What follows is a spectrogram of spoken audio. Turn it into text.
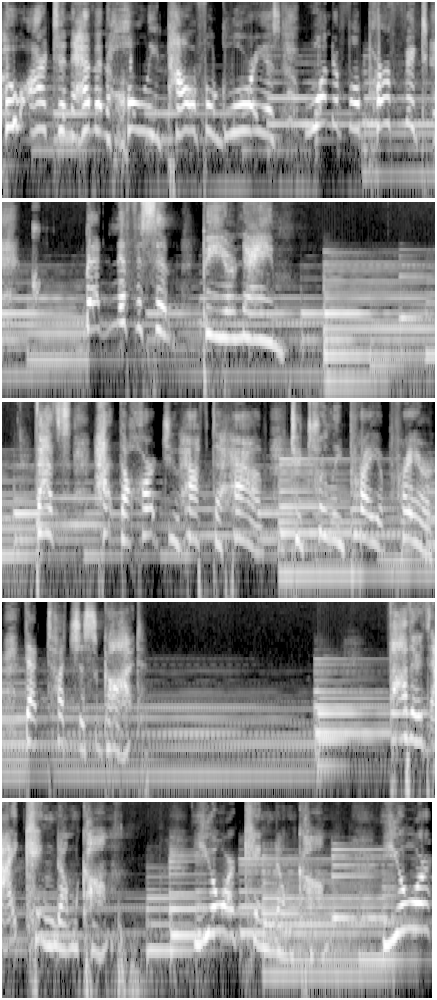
who art in heaven, holy, powerful, glorious, wonderful, perfect, magnificent be your name. That's the heart you have to have to truly pray a prayer that touches God. Father, thy kingdom come. Your kingdom come. Your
